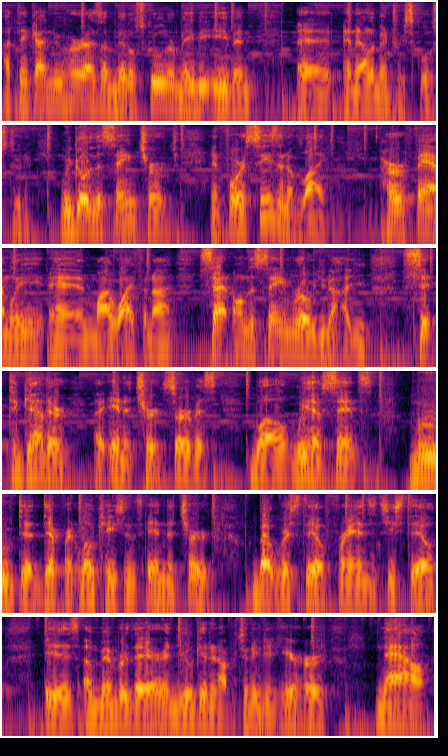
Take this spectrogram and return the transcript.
I think I knew her as a middle schooler, maybe even an elementary school student. We go to the same church, and for a season of life, her family and my wife and I sat on the same row. You know how you sit together uh, in a church service? Well, we have since moved to different locations in the church, but we're still friends, and she still is a member there, and you'll get an opportunity to hear her now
